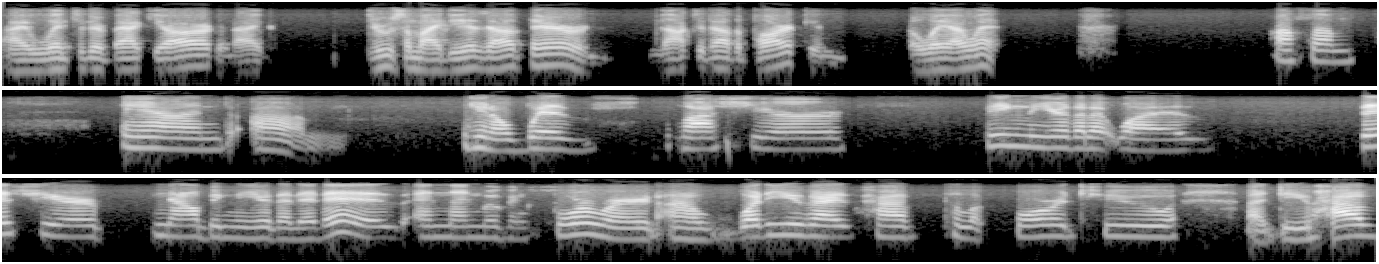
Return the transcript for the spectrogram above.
I went to their backyard and I threw some ideas out there and knocked it out of the park, and away I went. Awesome. And um, you know, with last year being the year that it was, this year now being the year that it is, and then moving forward, uh, what do you guys have to look forward to? Uh, do you have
